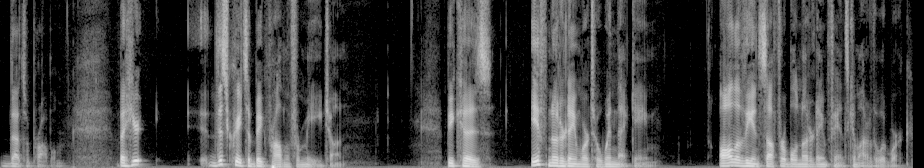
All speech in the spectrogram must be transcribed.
that's a problem. But here, this creates a big problem for me, John, because if Notre Dame were to win that game, all of the insufferable Notre Dame fans come out of the woodwork.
